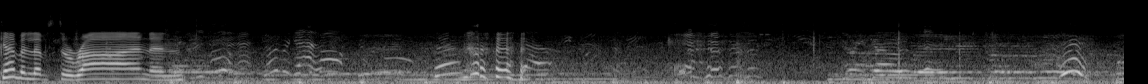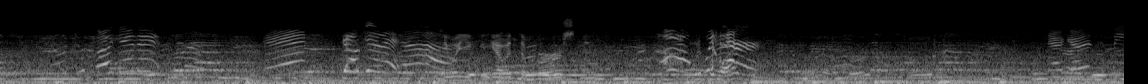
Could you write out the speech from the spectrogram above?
Gavin loves to run and Here he goes. Go get it. And go get it. See what you can get with the burst and Oh, With the winner. Now give to me.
